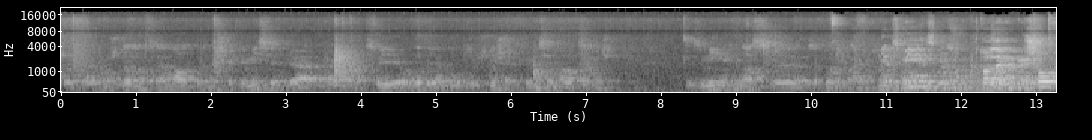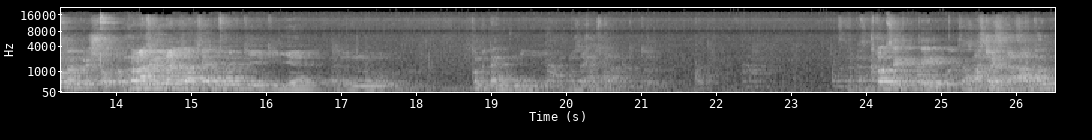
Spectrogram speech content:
що можливо це мала призначити комісія для е, своєї роботи, як було б зручніше, комісія мала призначити. ЗМІ у нас е, в законі мають. ні, ЗМІ, хто за ним прийшов, той прийшов. Тобто, Громадські організації, я думаю, ті, які є е, ну, компетентні в музейній справі. Тобто, Хто цей критерій буде? А хтось, а тут,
